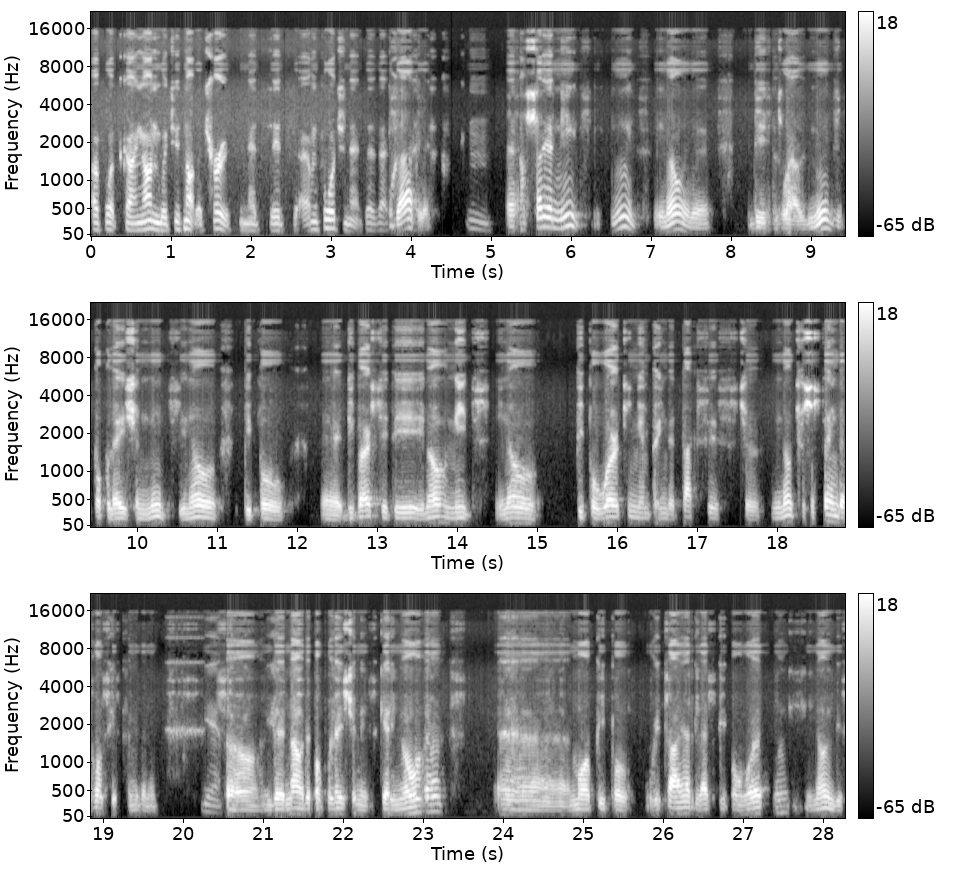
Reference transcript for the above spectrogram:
of what's going on, which is not the truth, and it's it's unfortunate. Exactly. Mm. Australia needs needs you know this as well. It needs population needs you know people uh, diversity you know needs you know people working and paying the taxes to you know to sustain the whole system, isn't it? Yeah. So the, now the population is getting older, uh, more people retired, less people working, you know, in this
